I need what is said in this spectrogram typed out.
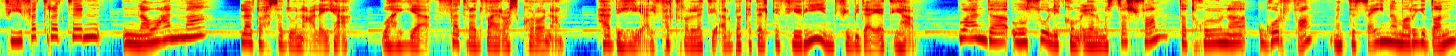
في فترة نوعا ما لا تحسدون عليها وهي فترة فيروس كورونا. هذه الفترة التي أربكت الكثيرين في بدايتها. وعند وصولكم إلى المستشفى تدخلون غرفة من 90 مريضا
